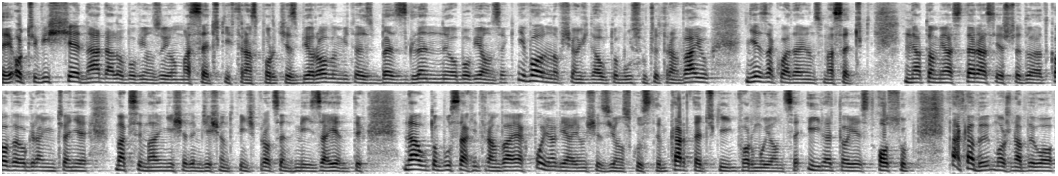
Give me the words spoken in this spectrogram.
Y, Oczywiście nadal obowiązują maseczki w transporcie zbiorowym i to jest bezwzględny obowiązek. Nie wolno wsiąść do autobusu czy tramwaju, nie zakładając maseczki. Natomiast teraz jeszcze dodatkowe ograniczenie, maksymalnie 75% miejsc zajętych. Na autobusach i tramwajach pojawiają się w związku z tym karteczki informujące, ile to jest osób, tak aby można było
